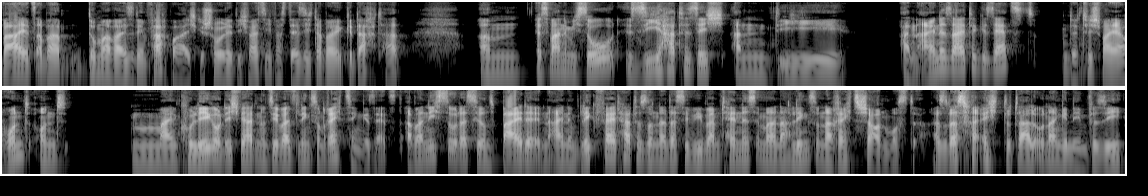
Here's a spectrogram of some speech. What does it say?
war jetzt aber dummerweise dem Fachbereich geschuldet, ich weiß nicht, was der sich dabei gedacht hat. Ähm, es war nämlich so, sie hatte sich an die, an eine Seite gesetzt und der Tisch war ja rund und mein Kollege und ich, wir hatten uns jeweils links und rechts hingesetzt. Aber nicht so, dass sie uns beide in einem Blickfeld hatte, sondern dass sie wie beim Tennis immer nach links und nach rechts schauen musste. Also das war echt total unangenehm für sie.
